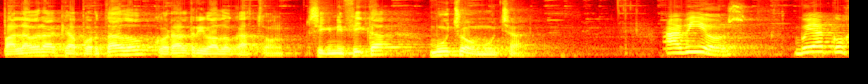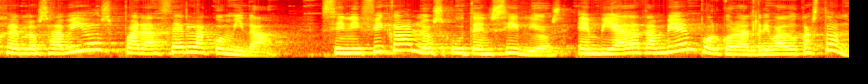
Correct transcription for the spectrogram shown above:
Palabra que ha aportado Coral Ribado Castón. Significa mucho o mucha. Avíos. Voy a coger los avíos para hacer la comida. Significa los utensilios. Enviada también por Coral Ribado Castón.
